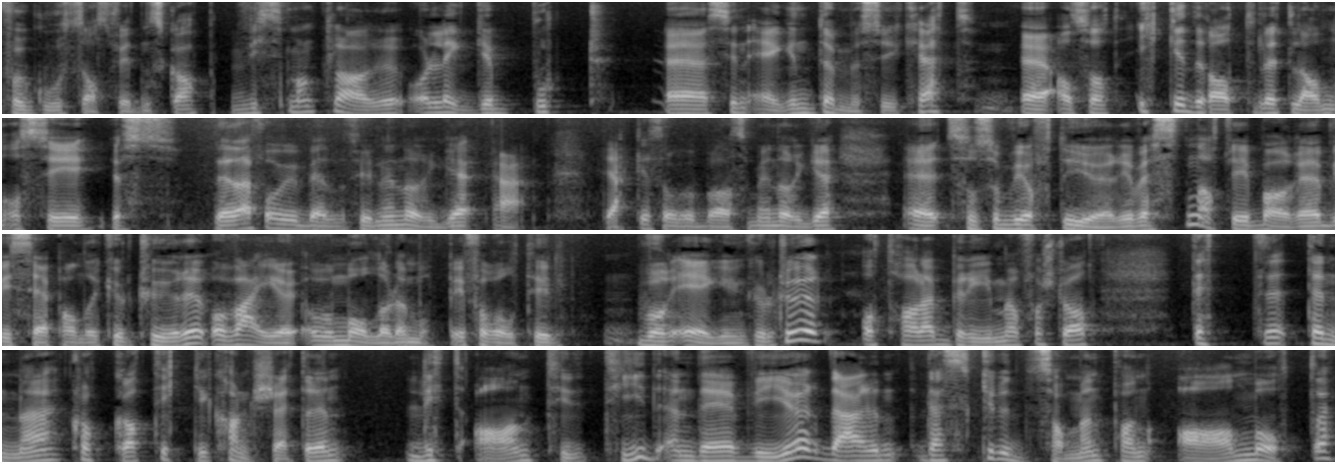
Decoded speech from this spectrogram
for god statsvitenskap. Hvis man klarer å legge bort sin egen dømmesykhet, altså at ikke dra til et land og si jøss, det der får vi bedre til i Norge. Ja, det er ikke så bra som i Norge. Sånn som vi ofte gjør i Vesten, at vi bare vi ser på andre kulturer og, veier, og måler dem opp i forhold til vår egen kultur, og tar deg bry med å forstå at dette, denne klokka tikker kanskje etter en litt annen tid enn det vi gjør. Det er, en, det er, skrudd sammen på en annen måte.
